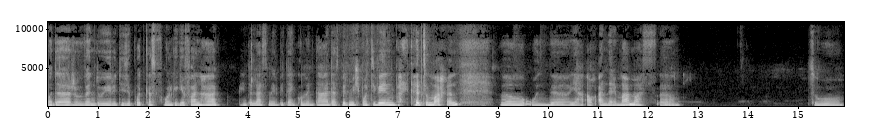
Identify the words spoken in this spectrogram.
Oder wenn du dir diese Podcast-Folge gefallen hat, hinterlass mir bitte einen Kommentar. Das wird mich motivieren, weiterzumachen. Äh, und äh, ja, auch andere Mamas äh, zu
